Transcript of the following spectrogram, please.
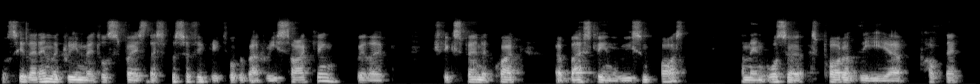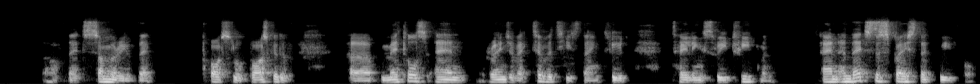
You'll see that in the green metal space, they specifically talk about recycling, where they've actually expanded quite robustly in the recent past. And then also as part of the uh, of that of that summary of that parcel or basket of uh, metals and range of activities, they include tailings retreatment, and and that's the space that we for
